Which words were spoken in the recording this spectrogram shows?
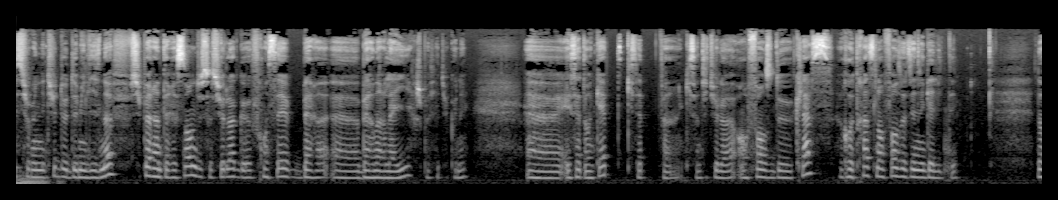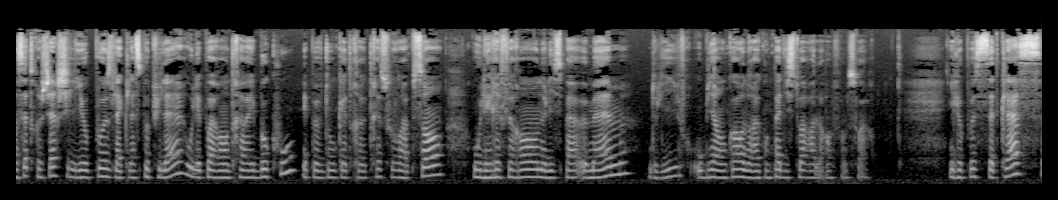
sur une étude de 2019, super intéressante, du sociologue français euh, Bernard Lahire, je ne sais pas si tu connais. Euh, et cette enquête, qui s'intitule Enfance de classe, retrace l'enfance des inégalités. Dans cette recherche, il y oppose la classe populaire, où les parents travaillent beaucoup et peuvent donc être très souvent absents, où les référents ne lisent pas eux-mêmes de livres, ou bien encore ne racontent pas d'histoire à leur enfant le soir. Il oppose cette classe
